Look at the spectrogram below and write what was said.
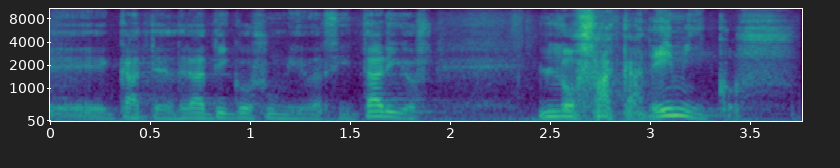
eh, catedráticos universitarios. Los académicos.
